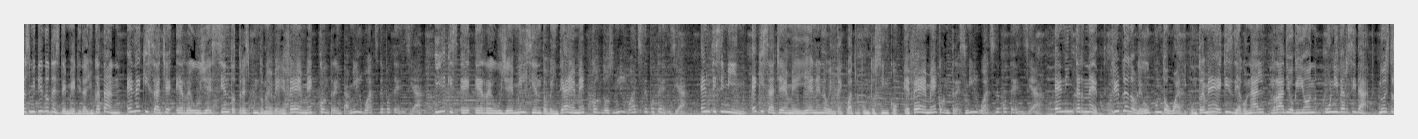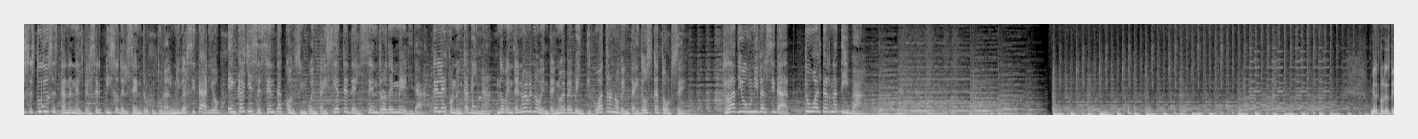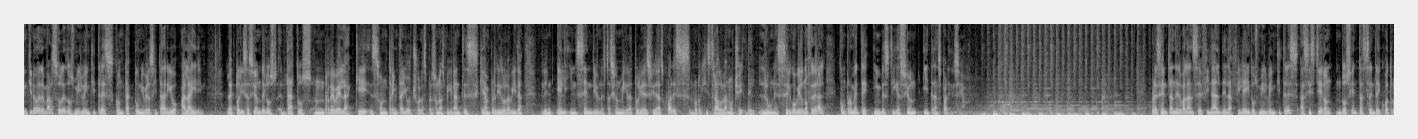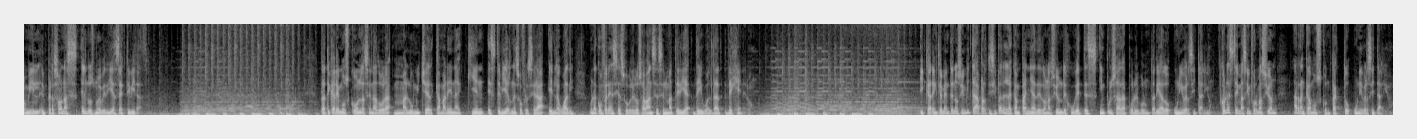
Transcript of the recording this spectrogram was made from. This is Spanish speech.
transmitiendo desde Mérida, Yucatán, en XHRUY 103.9 FM con 30.000 watts de potencia y XERUY 1120 AM con 2.000 watts de potencia. En Tizimín, XHMIN 94.5 FM con 3000 watts de potencia. En internet, www.wadi.mx diagonal radio-universidad. Nuestros estudios están en el tercer piso del Centro Cultural Universitario, en calle 60 con 57 del centro de Mérida. Teléfono en cabina 9999 24 92 14. Radio Universidad tu alternativa. Miércoles 29 de marzo de 2023, contacto universitario al aire. La actualización de los datos revela que son 38 las personas migrantes que han perdido la vida en el incendio en la estación migratoria de Ciudad Juárez, lo registrado la noche del lunes. El gobierno federal compromete investigación y transparencia. presentan el balance final de la Filey 2023. Asistieron 234 mil personas en los nueve días de actividad. Platicaremos con la senadora Malú Micher Camarena, quien este viernes ofrecerá en la UADI una conferencia sobre los avances en materia de igualdad de género. Y Karen Clemente nos invita a participar en la campaña de donación de juguetes impulsada por el voluntariado universitario. Con esta y más información, arrancamos Contacto Universitario.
